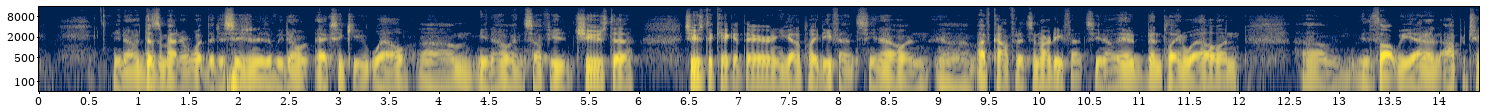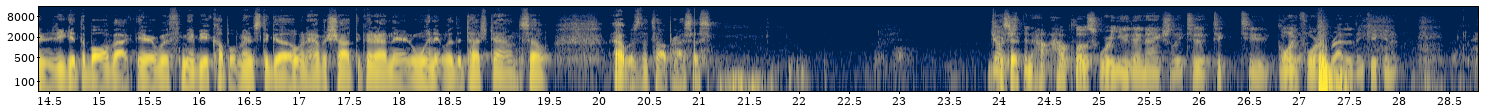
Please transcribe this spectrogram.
you know, it doesn't matter what the decision is if we don't execute well, um, you know, and so if you choose to choose to kick it there, and you got to play defense, you know, and um, I have confidence in our defense. You know, they've been playing well, and um, you thought we had an opportunity to get the ball back there with maybe a couple minutes to go and have a shot to go down there and win it with a touchdown. So that was the thought process. Josh, sir. then how, how close were you then actually to, to, to going for it rather than kicking it?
